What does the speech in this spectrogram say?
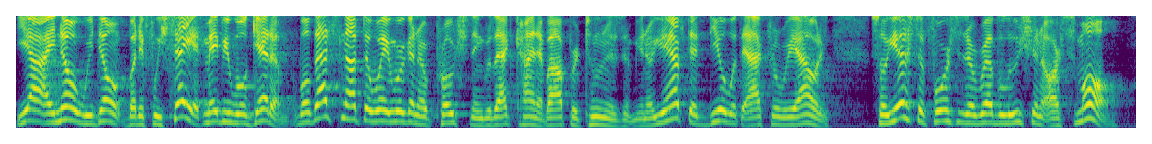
Yeah, I know we don't, but if we say it, maybe we'll get them. Well, that's not the way we're going to approach things with that kind of opportunism. You know, you have to deal with the actual reality. So, yes, the forces of revolution are small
